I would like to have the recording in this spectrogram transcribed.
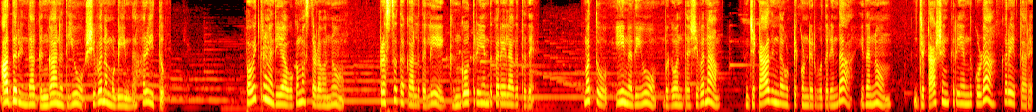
ಆದ್ದರಿಂದ ಗಂಗಾ ನದಿಯು ಶಿವನ ಮುಡಿಯಿಂದ ಹರಿಯಿತು. ಪವಿತ್ರ ನದಿಯ ಉಗಮ ಸ್ಥಳವನ್ನು ಪ್ರಸ್ತುತ ಕಾಲದಲ್ಲಿ ಗಂಗೋತ್ರಿ ಎಂದು ಕರೆಯಲಾಗುತ್ತದೆ. ಮತ್ತು ಈ ನದಿಯು ಭಗವಂತ ಶಿವನ ಜಟಾದಿಂದ ಹುಟ್ಟಿಕೊಂಡಿರುವುದರಿಂದ ಇದನ್ನು ಜಟಾಶಂಕರಿ ಎಂದು ಕೂಡ ಕರೆಯುತ್ತಾರೆ.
